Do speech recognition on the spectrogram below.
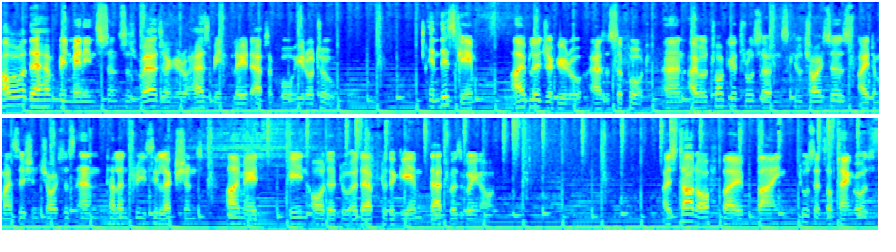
However, there have been many instances where Jakiro has been played as a core hero too. In this game, I play Jakiro as a support and I will talk you through certain skill choices, itemization choices and talent tree selections I made in order to adapt to the game that was going on. I start off by buying two sets of tangos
